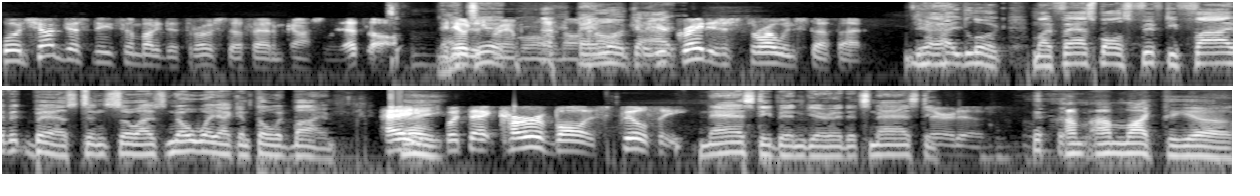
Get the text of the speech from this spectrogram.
Well, Chuck just needs somebody to throw stuff at him constantly. That's all. And he'll just it. ramble on and on. And and look, on. So I- you're great at just throwing stuff at him. Yeah, look, my fastball's 55 at best, and so there's no way I can throw it by him. Hey, Hey. but that curveball is filthy. Nasty, Ben Garrett. It's nasty. There it is. I'm I'm like the uh,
